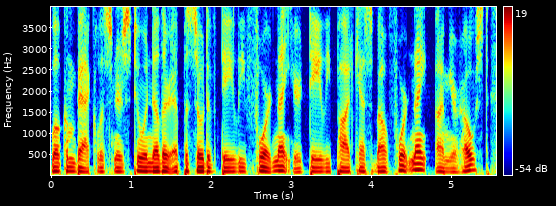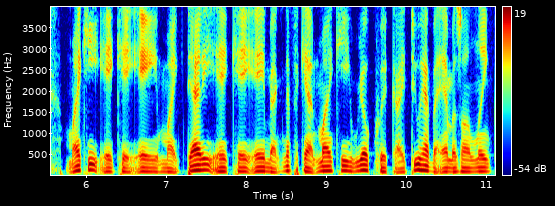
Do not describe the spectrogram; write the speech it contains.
Welcome back, listeners, to another episode of Daily Fortnite, your daily podcast about Fortnite. I'm your host, Mikey, aka Mike Daddy, aka Magnificent Mikey. Real quick, I do have an Amazon link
